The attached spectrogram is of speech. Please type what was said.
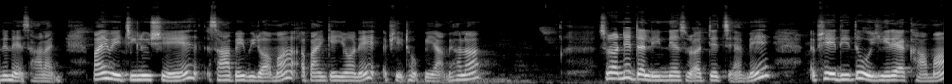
နည်းနည်းစားလိုက်။ပိုင်းဝေကြီးလို့ရှိရင်စားပေးပြီးတော့မှအပိုင်းကင်းရောနဲ့အဖြေထုတ်ပေးရမယ်ဟုတ်လား။ဆိုတော့နှစ်တက်လီနဲ့ဆိုတော့တစ်ကြံမယ်။အဖြေဒီသူ့ကိုရေးတဲ့အခါမှာ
